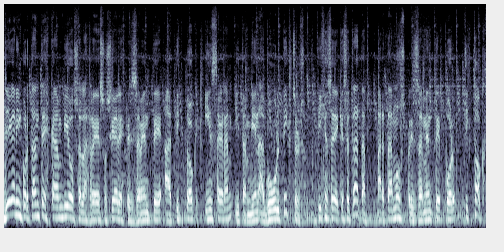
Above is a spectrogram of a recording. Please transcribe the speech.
Llegan importantes cambios a las redes sociales, precisamente a TikTok, Instagram y también a Google Pictures. Fíjense de qué se trata. Partamos precisamente por TikTok.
